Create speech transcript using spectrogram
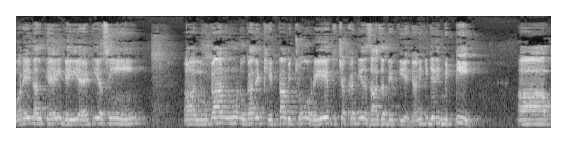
ਔਰ ਇਹ ਗੱਲ ਕਹੀ ਗਈ ਹੈ ਕਿ ਅਸੀਂ ਲੋਕਾਂ ਨੂੰ ਲੋਕਾਂ ਦੇ ਖੇਤਾਂ ਵਿੱਚੋਂ ਰੇਤ ਚੱਕਣ ਦੀ ਇਜਾਜ਼ਤ ਦਿੱਤੀ ਹੈ। ਯਾਨੀ ਕਿ ਜਿਹੜੀ ਮਿੱਟੀ ਅਹ,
